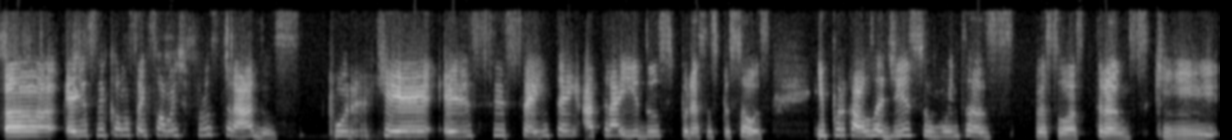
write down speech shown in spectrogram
uh, eles ficam sexualmente frustrados porque eles se sentem atraídos por essas pessoas. E por causa disso, muitas pessoas trans que,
